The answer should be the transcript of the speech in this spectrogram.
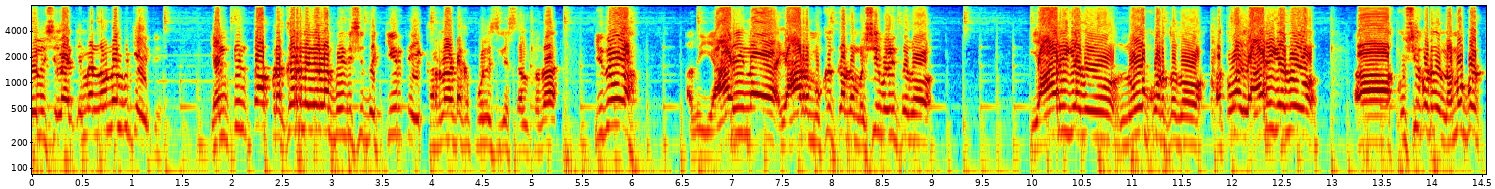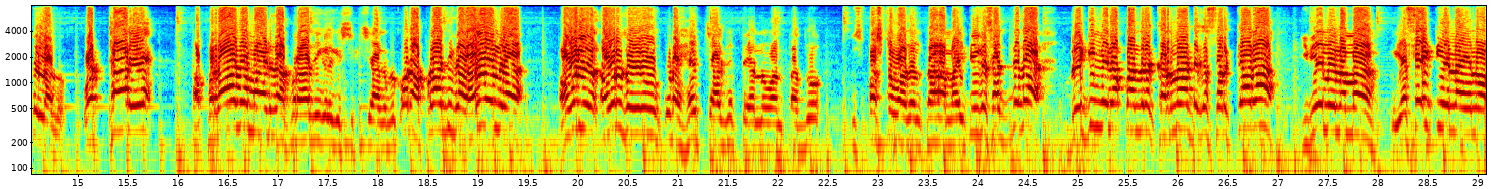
ಪೊಲೀಸ್ ಇಲಾಖೆ ಮೇಲೆ ನಮ್ಮ ನಂಬಿಕೆ ಐತಿ. ಎಂತಿಂತ ಪ್ರಕರಣಗಳನ್ನ ಭೇದಿಸಿದ ಕೀರ್ತಿ ಕರ್ನಾಟಕ ಪೊಲೀಸ್ಗೆ ಸಲ್ತದ. ಇದು ಅದು ಯಾರಿನ, ಯಾರ ಮುಖಕ್ಕದ ಮಸಿ ಬೆಳಿತದೋ ಯಾರಿಗೆ ಅದು ನೋವು ಕೊಡ್ತದೋ ಅಥವಾ ಯಾರಿಗೆ ಅದು ಖುಷಿ ಕೊಡೋದು ನಮಗ್ ಗೊತ್ತಿಲ್ಲ ಅದು. ಒಟ್ಟಾರೆ ಅಪರಾಧ ಮಾಡಿದ ಅಪರಾಧಿಗಳಿಗೆ ಶಿಕ್ಷೆ ಆಗಬೇಕು. ಅವ್ರ ಅಪರಾಧಿಗಳಲ್ಲ ಅಂದ್ರೆ ಅವ್ರ ಅವ್ರ ಗೌರವ ಕೂಡ ಹೆಚ್ಚಾಗುತ್ತೆ ಅನ್ನುವಂಥದ್ದು ಸ್ಪಷ್ಟವಾದಂತಹ ಮಾಹಿತಿ. ಈಗ ಸದ್ಯದ ಬ್ರೇಕಿಂಗ್ ಏನಪ್ಪಾ ಅಂದ್ರೆ ಕರ್ನಾಟಕ ಸರ್ಕಾರ ಇದೇನು ನಮ್ಮ ಎಸ್ ಐ ಟಿ ಅನ್ನ ಏನು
